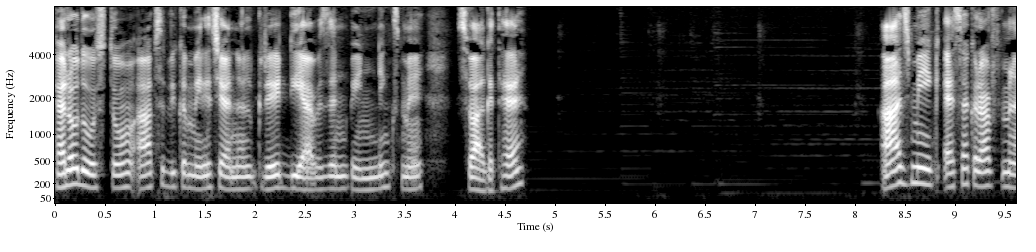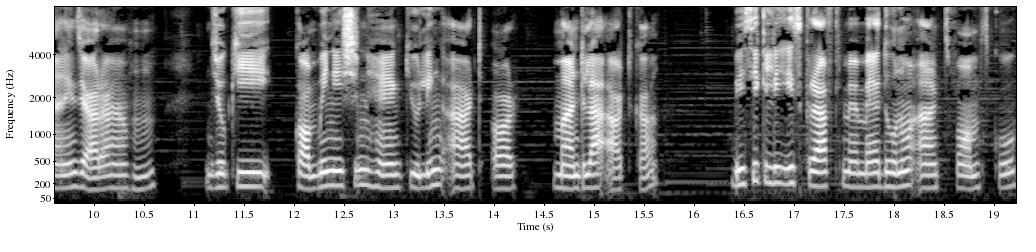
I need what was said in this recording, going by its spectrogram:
हेलो दोस्तों, आप सभी का मेरे चैनल ग्रेट डियाविज एंड पेंटिंग्स में स्वागत है। आज मैं एक ऐसा क्राफ्ट बनाने जा रहा हूँ, जो कि कॉम्बिनेशन है क्यूलिंग आर्ट और मांडला आर्ट का। बेसिकली इस क्राफ्ट में मैं दोनों आर्ट फॉर्म्स को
